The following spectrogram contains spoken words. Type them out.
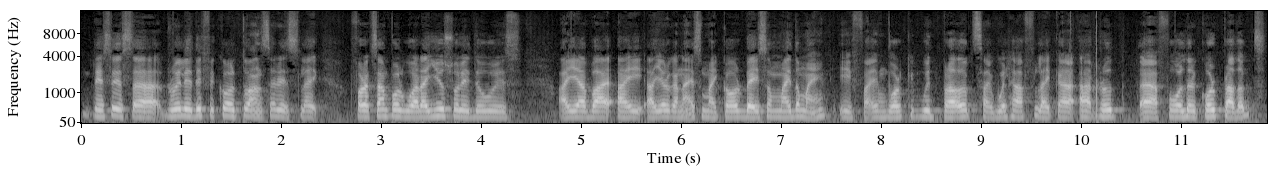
this is uh, really difficult to answer. It's like, for example, what I usually do is I, I, I organize my code based on my domain. If I'm working with products, I will have like a, a root uh, folder called products.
